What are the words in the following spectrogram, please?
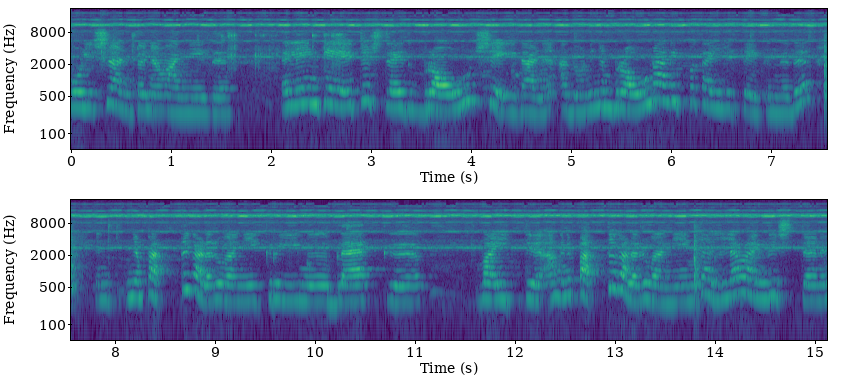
പോളിഷാണ് കേട്ടോ ഞാൻ വാങ്ങിയത്. അതിൽ എനിക്ക് ഏറ്റവും ഇഷ്ടമായത് ബ്രൗൺ ഷെയ്ഡാണ് അതുകൊണ്ട് ഞാൻ ബ്രൗൺ ആണ് ഇപ്പോൾ കയ്യിലിട്ടേക്കുന്നത്. എനിക്ക് ഞാൻ പത്ത് കളർ വാങ്ങി. ക്രീം ബ്ലാക്ക് വൈറ്റ് അങ്ങനെ പത്ത് കളർ വാങ്ങി. എനിക്ക് എല്ലാം ഭയങ്കര ഇഷ്ടമാണ്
